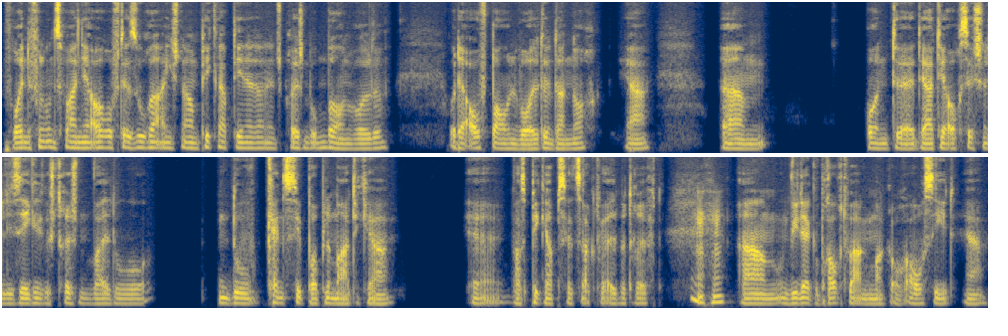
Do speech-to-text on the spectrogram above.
Freunde von uns waren ja auch auf der Suche eigentlich nach einem Pickup, den er dann entsprechend umbauen wollte oder aufbauen wollte dann noch, ja. Ähm, und äh, der hat ja auch sehr schnell die Segel gestrichen, weil du, du kennst die Problematik ja, äh, was Pickups jetzt aktuell betrifft. Mhm. Ähm, und wie der Gebrauchtwagenmarkt auch aussieht, ja.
